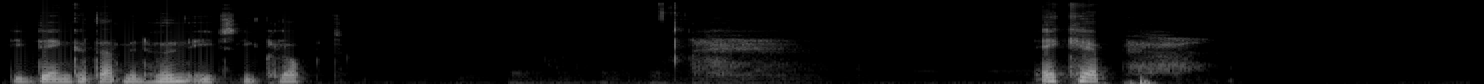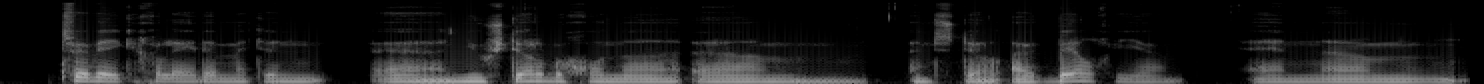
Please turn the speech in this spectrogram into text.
die denken dat met hun iets niet klopt. Ik heb twee weken geleden met een uh, nieuw stel begonnen, um, een stel uit België. En, um,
